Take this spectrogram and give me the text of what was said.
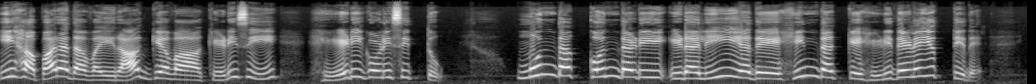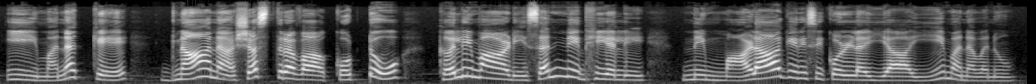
ಇಹ ಪರದ ವೈರಾಗ್ಯವ ಕೆಡಿಸಿ ಹೇಡಿಗೊಳಿಸಿತ್ತು. ಮುಂದಕ್ಕೊಂದಡಿ ಇಡಲೀಯದೆ ಹಿಂದಕ್ಕೆ ಹಿಡಿದೆಳೆಯುತ್ತಿದೆ. ಈ ಮನಕ್ಕೆ ಜ್ಞಾನ ಶಸ್ತ್ರವ ಕೊಟ್ಟು ಕಲಿ ಮಾಡಿ ಸನ್ನಿಧಿಯಲ್ಲಿ ನಿಮ್ಮಾಳಾಗಿರಿಸಿಕೊಳ್ಳಯ್ಯ ಈ ಮನವನು.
